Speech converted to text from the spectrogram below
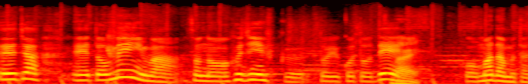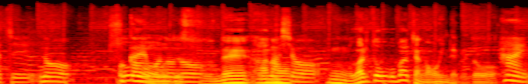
えーじゃあ、えー、とメインはその婦人服ということで、はい。こうマダムたちのお買い物の場所。うん、割とおばあちゃんが多いんだけど、はい。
